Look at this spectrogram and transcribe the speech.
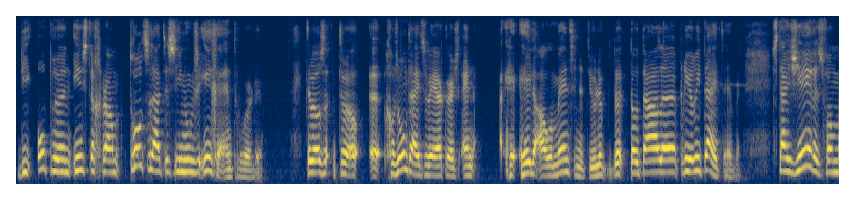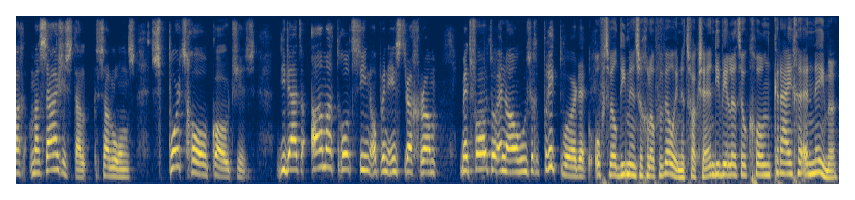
die op hun Instagram trots laten zien hoe ze ingeënt worden. Terwijl, ze, terwijl uh, gezondheidswerkers en hele oude mensen natuurlijk de totale prioriteit hebben. Stagiaires van ma massagesalons, sportschoolcoaches, die laten allemaal trots zien op hun Instagram met foto en al hoe ze geprikt worden. Oftewel, die mensen geloven wel in het vaccin en die willen het ook gewoon krijgen en nemen.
